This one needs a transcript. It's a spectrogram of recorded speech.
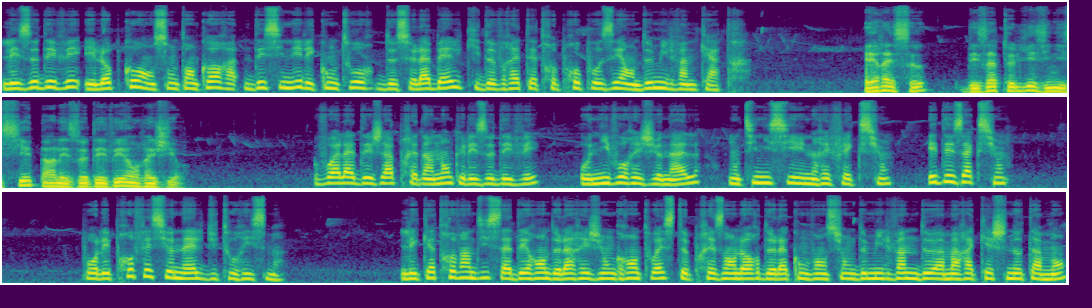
les EDV et l'OPCO en sont encore à dessiner les contours de ce label qui devrait être proposé en 2024. RSE, des ateliers initiés par les EDV en région. Voilà déjà près d'un an que les EDV, au niveau régional, ont initié une réflexion et des actions. Pour les professionnels du tourisme. Les 90 adhérents de la région Grand Ouest présents lors de la convention 2022 à Marrakech notamment,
